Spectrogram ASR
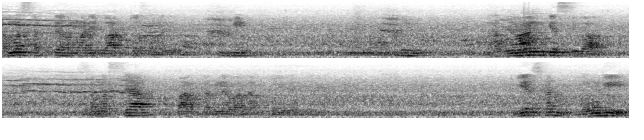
समझ सकते हो हमारी बात तो समझ भगवान के सिवा समस्या पार करने वाला कोई नहीं ये सब होंगी।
